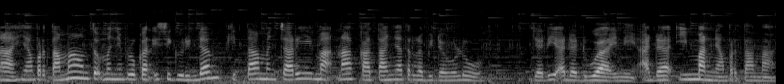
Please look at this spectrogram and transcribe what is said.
Nah, yang pertama untuk menyimpulkan isi gurindam, kita mencari makna katanya terlebih dahulu. Jadi ada dua ini, ada iman yang pertama.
